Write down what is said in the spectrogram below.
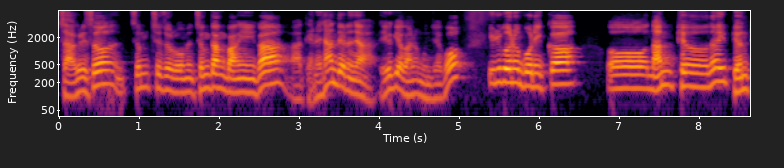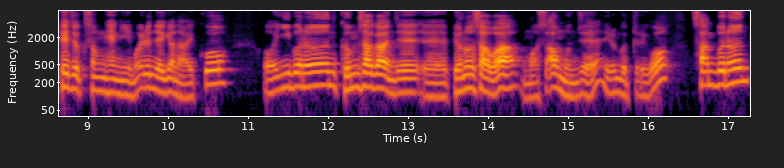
자, 그래서 전체적으로 보면 정당 방위가 아, 되느냐 안 되느냐 여기에 관한 문제고 1번은 보니까 어, 남편의 변태적 성행위 뭐 이런 얘기가 나와 있고 어, 2번은 검사가 이제 에, 변호사와 뭐 싸움 문제 이런 것들이고 3번은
